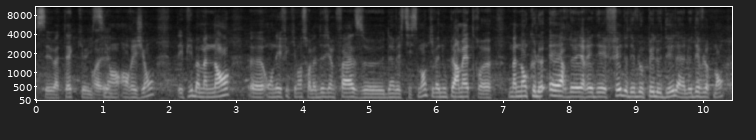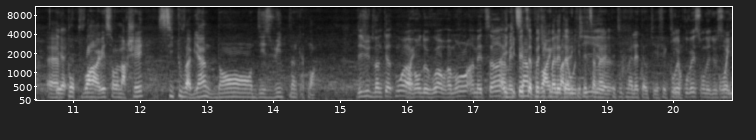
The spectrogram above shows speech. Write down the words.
CEA Tech ici Ouais. en, en région. Et puis bah, maintenant, euh, on est effectivement sur la deuxième phase euh, d'investissement qui va nous permettre, euh, maintenant que le R de R&D est fait, de développer le D, la- le développement, pour pouvoir arriver sur le marché, si tout va bien, dans 18-24 mois. 18-24 mois Ouais. avant de voir vraiment un médecin Un équipé médecin de sa petite mallette à voilà, équipé de outils sa ma- petite mallette à outils, pour éprouver son diagnostic Oui.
